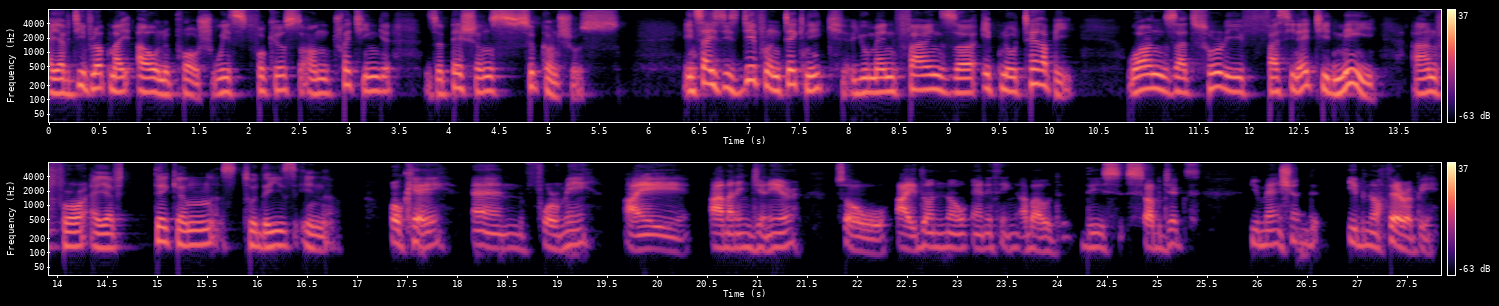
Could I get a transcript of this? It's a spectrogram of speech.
I have developed my own approach with focus on treating the patient's subconscious. Inside this different technique, you may find the hypnotherapy, one that really fascinated me and for I have taken studies in. Okay, and for me, I am an engineer, so I don't know anything about these subjects. You mentioned hypnotherapy,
